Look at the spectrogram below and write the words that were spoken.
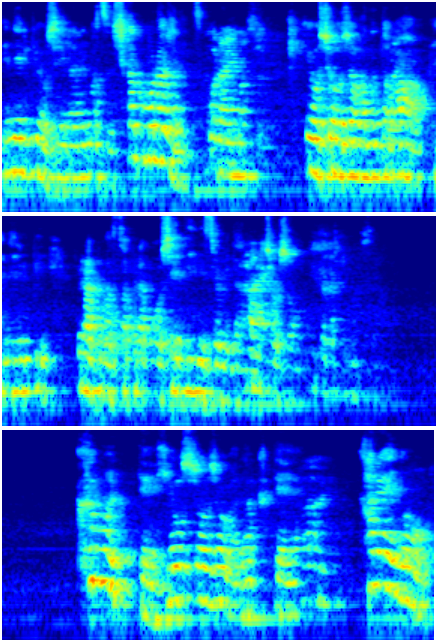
NLP を教えられます。資格もらうじゃないですか。もらいます。表彰状あなたは NLP ブラックマスターブラック教えていいですよみたいなはい。表彰状、い組むって表彰状がなくてはい。彼の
